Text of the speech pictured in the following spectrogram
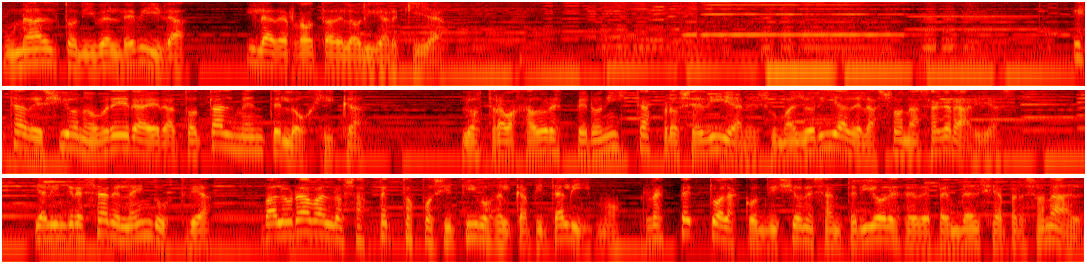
un alto nivel de vida y la derrota de la oligarquía. Esta adhesión obrera era totalmente lógica. Los trabajadores peronistas procedían en su mayoría de las zonas agrarias y al ingresar en la industria valoraban los aspectos positivos del capitalismo respecto a las condiciones anteriores de dependencia personal,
